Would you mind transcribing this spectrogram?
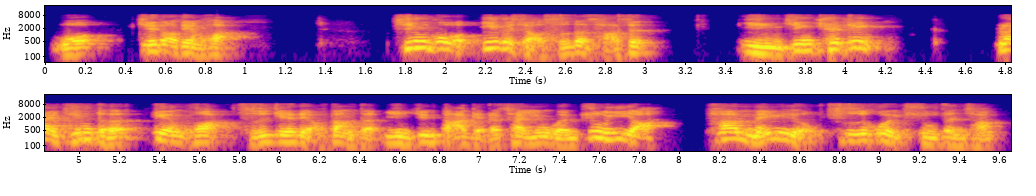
我接到电话，经过一个小时的查证，已经确定赖清德电话直截了当的已经打给了蔡英文。注意啊，他没有知会苏贞昌，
